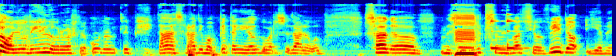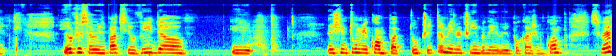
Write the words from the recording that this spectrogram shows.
Ćao ljudi, i dobro došli u novi klip. Danas radimo pitanje i odgovor sa Danilom. Sad, uh, mislim, jučer sam izbacio video, jebeti. Jučer sam izbacio video i Mislim, tu mi je kompa, tu čitam, inače ima da mi pokažem komp, sve.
